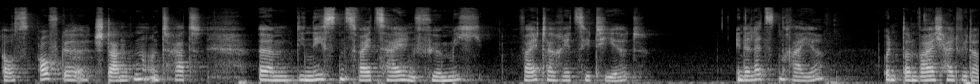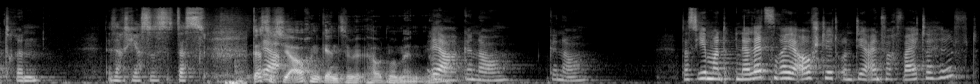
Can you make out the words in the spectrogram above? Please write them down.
aus, aufgestanden und hat ähm, die nächsten zwei Zeilen für mich weiter rezitiert. In der letzten Reihe. Und dann war ich halt wieder drin. Da sagte ich, ja, das ist das. Das ist ja auch ein Gänsehautmoment. Ne? Ja, genau, genau. Dass jemand in der letzten Reihe aufsteht und dir einfach weiterhilft.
